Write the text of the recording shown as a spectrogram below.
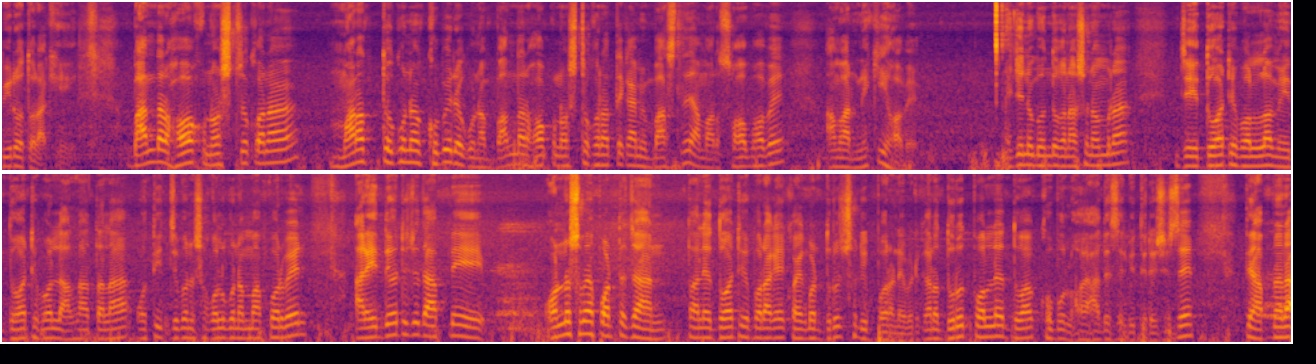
বিরত রাখি। বান্দার হক নষ্ট করা মারাত্মক গুণা কবির গুণা। বান্দার হক নষ্ট করার থেকে আমি বাঁচলে আমার সব হবে, আমার নেকি হবে। এই জন্য বন্ধুগণ, আসুন আমরা যে দোয়াটি বললাম, এই দোয়াটি বললে আল্লাহ তালা অতীত জীবনে সকল গুণা মাফ করবেন। আর এই দোয়াটি যদি আপনি অন্য সময় পড়তে চান তাহলে দোয়াটির পর আগে কয়েকবার দূরত শরীফ পড়া নেবেন। কারণ দূরত পড়লে দোয়া কবুল হয়, হাদিসের ভিতরে এসেছে। তো আপনারা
